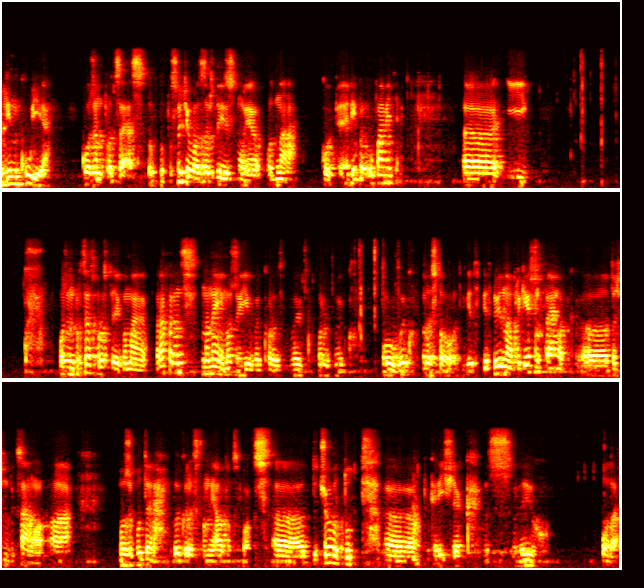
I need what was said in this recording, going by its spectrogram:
лінкує кожен процес. Тобто, по суті, у вас завжди існує одна копія ліби у пам'яті. Е, і кожен процес просто якби має референс на неї, може її викор- викор- викор- використовувати. Відповідно, application framework е, точно так само е, може бути використаний out of the box. Е, до чого тут така річ, як згода?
